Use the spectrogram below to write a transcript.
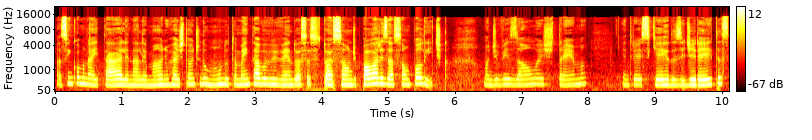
Assim como na Itália e na Alemanha, o restante do mundo também estava vivendo essa situação de polarização política, uma divisão extrema entre esquerdas e direitas,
